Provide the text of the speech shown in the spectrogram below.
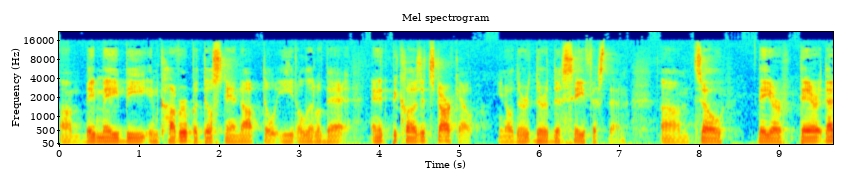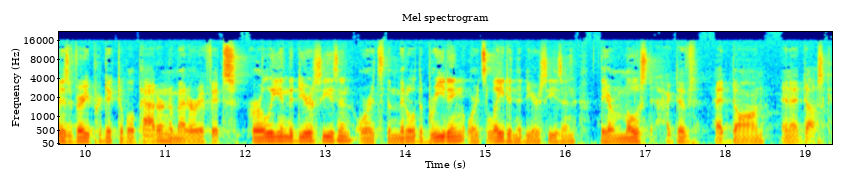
um, they may be in cover, but they'll stand up, they'll eat a little bit, and it's because it's dark out. You know, they're they're the safest then. Um, so they are there. That is a very predictable pattern, no matter if it's early in the deer season or it's the middle of the breeding or it's late in the deer season. They are most active at dawn and at dusk.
